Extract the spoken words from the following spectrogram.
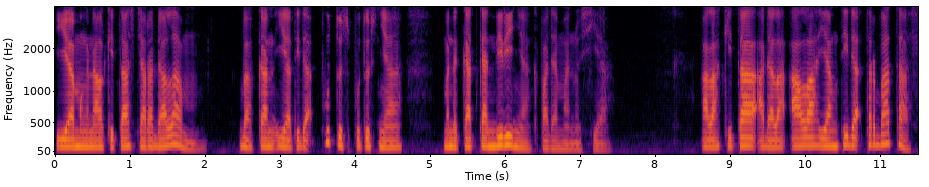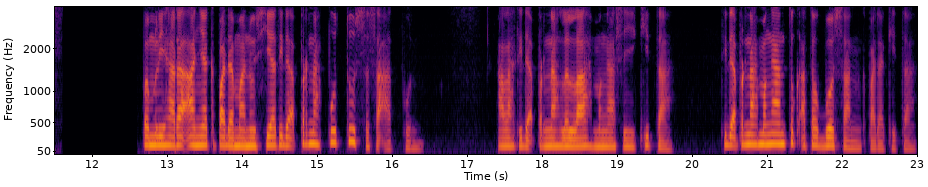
Ia mengenal kita secara dalam, bahkan ia tidak putus-putusnya mendekatkan dirinya kepada manusia. Allah kita adalah Allah yang tidak terbatas. Pemeliharaannya kepada manusia tidak pernah putus sesaat pun. Allah tidak pernah lelah mengasihi kita, tidak pernah mengantuk atau bosan kepada kita.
